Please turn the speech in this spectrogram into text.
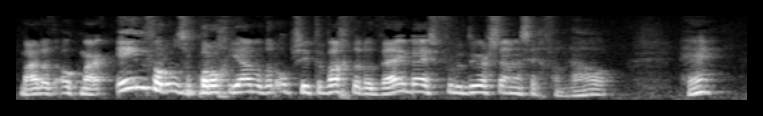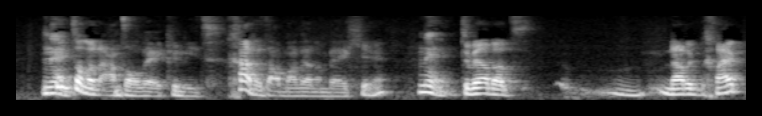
maar dat ook maar één van onze parochianen erop zit te wachten dat wij bij ze voor de deur staan en zeggen van nou, hè, Nee, komt al een aantal weken niet. Gaat het allemaal wel een beetje, hè? nee. Terwijl dat, nou ik begrijp,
